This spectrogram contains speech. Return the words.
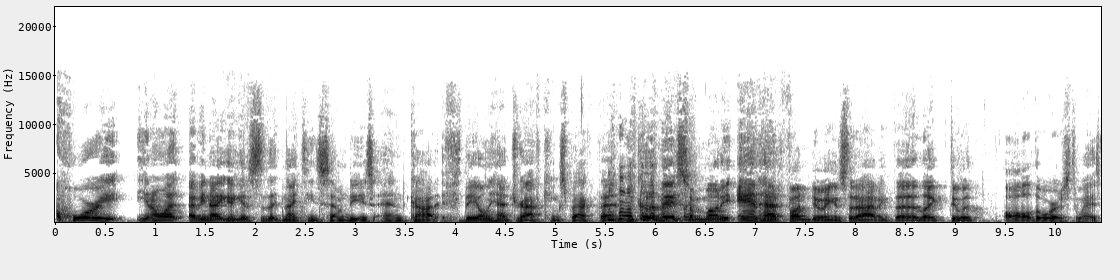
Quarry, you know what? I mean, I, I it's the 1970s, and God, if they only had DraftKings back then, he could have made some money and had fun doing it instead of having to like do it all the worst ways.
